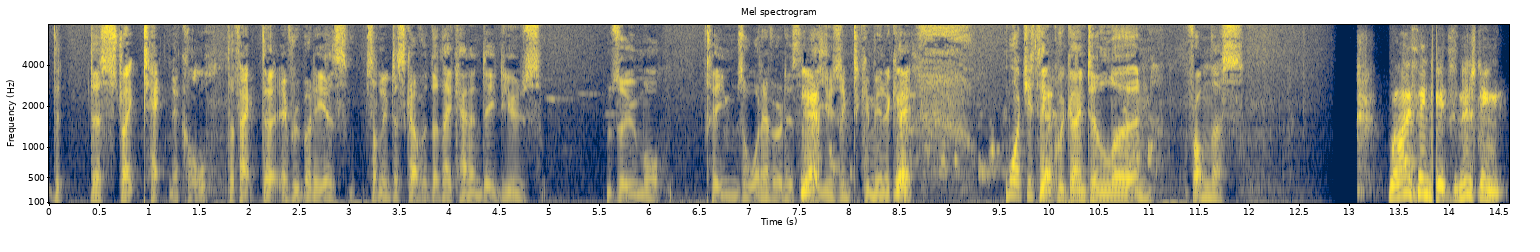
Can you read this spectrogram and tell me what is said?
the, the straight technical, the fact that everybody has suddenly discovered that they can indeed use Zoom or Teams or whatever it is that yes. they're using to communicate. Yes. What do you think yes. we're going to learn from this? Well, I think it's an interesting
